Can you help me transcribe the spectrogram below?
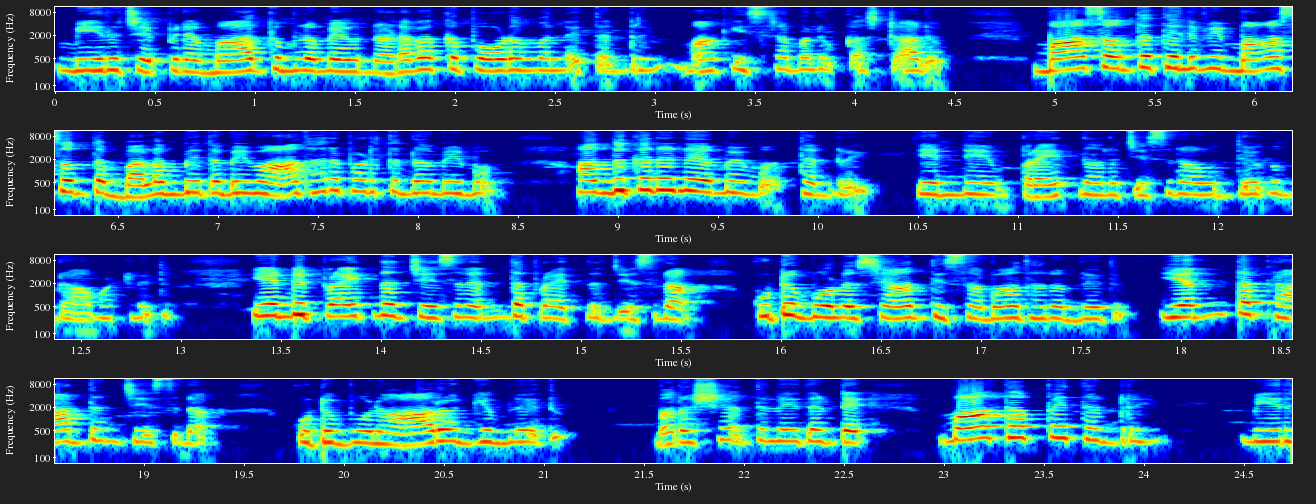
మీరు చెప్పిన మార్గంలో మేము నడవకపోవడం వల్లే తండ్రి మాకు ఈ శ్రమలు కష్టాలు మా సొంత తెలివి మా సొంత బలం మీద మేము ఆధారపడుతున్నామేమో. అందుకనే మేము తండ్రి ఎన్ని ప్రయత్నాలు చేసినా ఉద్యోగం రావట్లేదు. ఎన్ని ప్రయత్నం చేసినా ఎంత ప్రయత్నం చేసినా కుటుంబంలో శాంతి సమాధానం లేదు. ఎంత ప్రార్థన చేసినా కుటుంబంలో ఆరోగ్యం లేదు మనశ్శాంతి లేదంటే మా తప్పే తండ్రి. మీరు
